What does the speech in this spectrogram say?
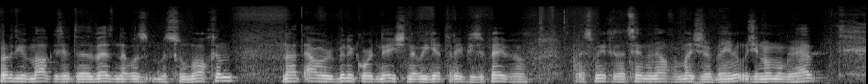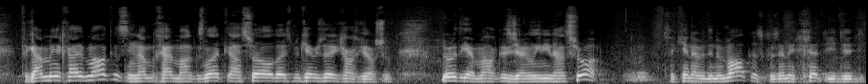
Not to give malchus yet the bezdin that was mesumachim. Not our rabbinic ordination that we get today piece of paper. But a smicha that's handed down from Moshe Rabbeinu, which you no longer have. Forgot me chayiv malchus. You not chayiv malchus like hasra. Those became shdei kach yoshev. In order to get malchus, you generally need hasra. So you can't have it in the malchus because any chet you did.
